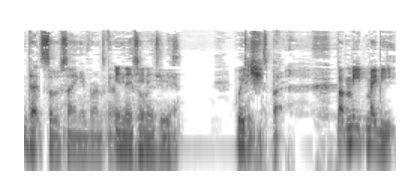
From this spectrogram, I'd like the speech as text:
that's sort of saying everyone's going to in their teenage in years, their which teens, but but meet maybe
